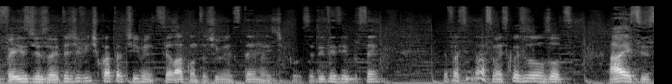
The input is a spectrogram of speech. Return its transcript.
fez 18 de 24 achievements, sei lá quantos achievements tem, mas tipo, 76%. Eu falei assim, nossa, mas coisas são os outros? Ah, esses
